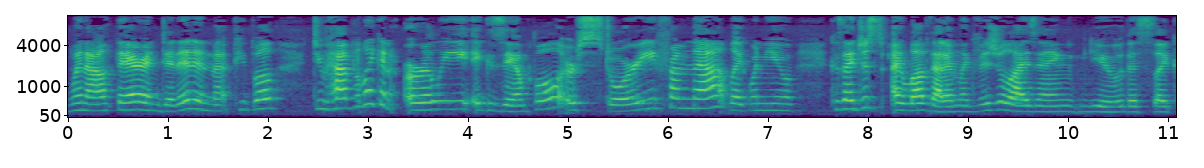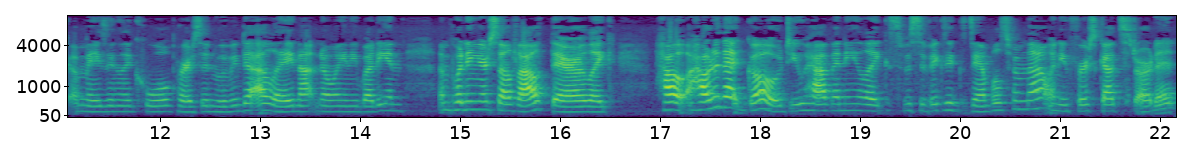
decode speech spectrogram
went out there and did it and met people. do you have like an early example or story from that? Like when you because I just I love that. I'm like visualizing you, this like amazingly cool person moving to LA, not knowing anybody and and putting yourself out there like how how did that go? Do you have any like specific examples from that when you first got started?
